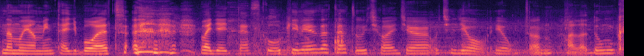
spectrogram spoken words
nem olyan, mint egy bolt, vagy egy Tesco kinézetet, úgyhogy, úgyhogy jó, jó úton haladunk.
